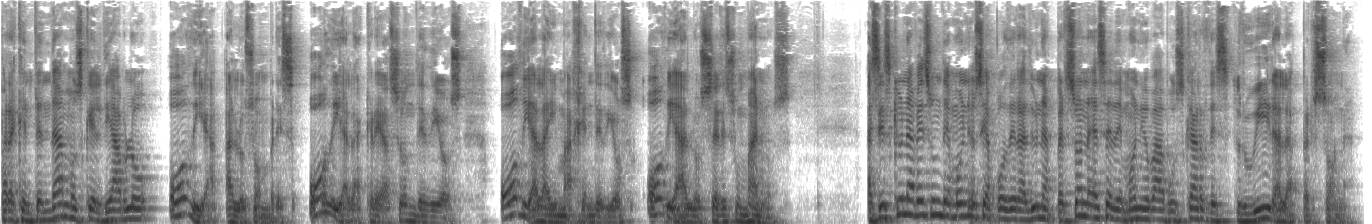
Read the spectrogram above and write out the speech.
Para que entendamos que el diablo odia a los hombres, odia la creación de Dios, odia la imagen de Dios, odia a los seres humanos. Así es que una vez un demonio se apodera de una persona, ese demonio va a buscar destruir a la persona.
